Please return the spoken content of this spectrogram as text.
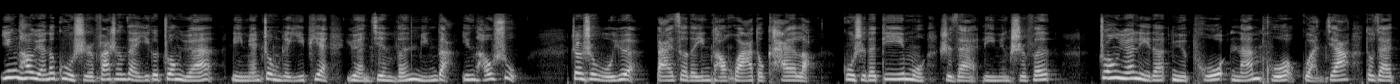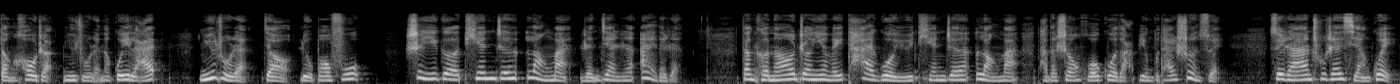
樱桃园的故事发生在一个庄园，里面种着一片远近闻名的樱桃树。正是五月，白色的樱桃花都开了。故事的第一幕是在黎明时分，庄园里的女仆、男仆、管家都在等候着女主人的归来。女主人叫柳包夫，是一个天真浪漫、人见人爱的人。但可能正因为太过于天真浪漫，她的生活过得并不太顺遂。虽然出身显贵，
